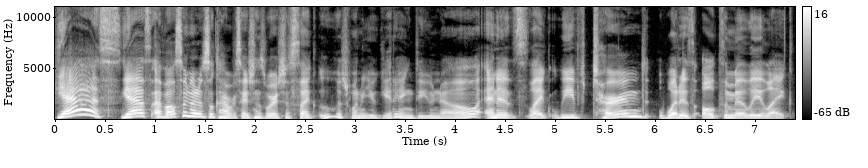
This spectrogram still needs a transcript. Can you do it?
Yes, yes. I've also noticed the conversations where it's just like, ooh, which one are you getting? Do you know? And it's like we've turned what is ultimately like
